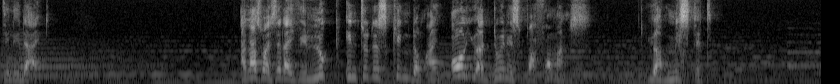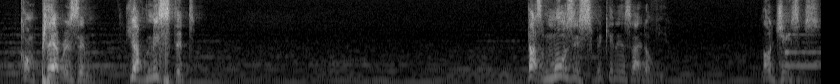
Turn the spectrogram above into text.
till he died. And that's why I said that if you look into this kingdom and all you are doing is performance, you have missed it. Comparison, you have missed it. That's Moses speaking inside of you, not Jesus.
